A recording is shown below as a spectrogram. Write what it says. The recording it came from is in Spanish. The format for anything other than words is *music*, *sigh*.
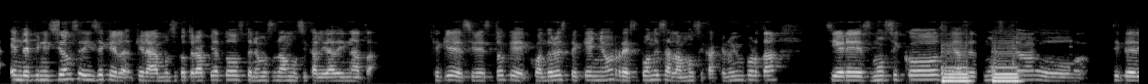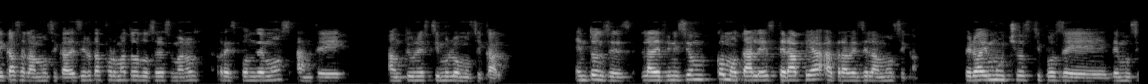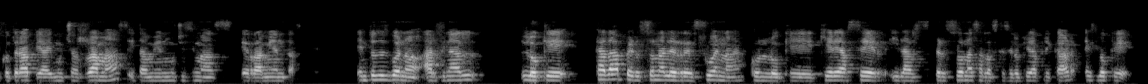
en definición se dice que la, que la musicoterapia todos tenemos una musicalidad innata. ¿Qué quiere decir esto? Que cuando eres pequeño respondes a la música, que no importa si eres músico, si haces música o si te dedicas a la música. De cierta forma, todos los seres humanos respondemos ante, ante un estímulo musical. Entonces, la definición como tal es terapia a través de la música, pero hay muchos tipos de, de musicoterapia, hay muchas ramas y también muchísimas herramientas. Entonces, bueno, al final lo que cada persona le resuena con lo que quiere hacer y las personas a las que se lo quiere aplicar es lo que,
